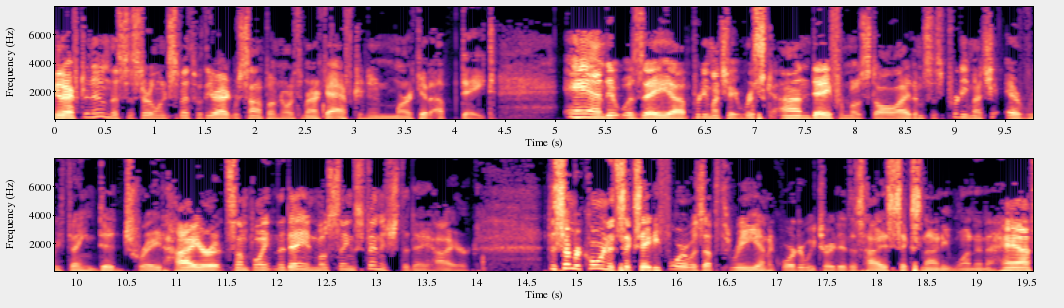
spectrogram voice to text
Good afternoon. This is Sterling Smith with your AgriSompo North America Afternoon Market Update. And it was a uh, pretty much a risk on day for most all items, as pretty much everything did trade higher at some point in the day, and most things finished the day higher. December corn at 684 was up three and a quarter. We traded as high as 691 and a half.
